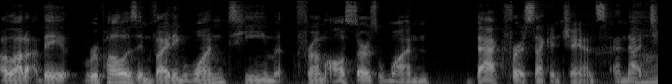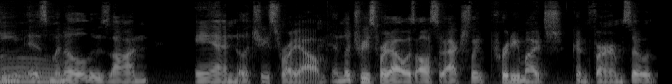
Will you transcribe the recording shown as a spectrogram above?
a lot of they RuPaul is inviting one team from All Stars One back for a second chance, and that team is Oh. Manila Luzon and Latrice Royale. And Latrice Royale was also actually pretty much confirmed. So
